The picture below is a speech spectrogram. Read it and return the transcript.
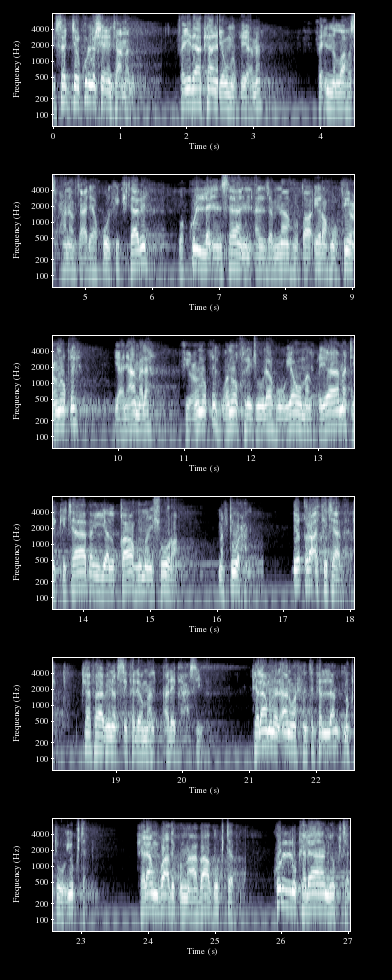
يسجل كل شيء تعمله. فإذا كان يوم القيامة فإن الله سبحانه وتعالى يقول في كتابه وكل إنسان ألزمناه طائره في عنقه يعني عمله في عنقه ونخرج له يوم القيامة كتابا يلقاه منشورا مفتوحا. اقرأ كتابك. كفى بنفسك اليوم عليك حسيبا. كلامنا الآن ونحن نتكلم مكتوب يكتب. كلام بعضكم مع بعض يكتب. كل كلام يكتب.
